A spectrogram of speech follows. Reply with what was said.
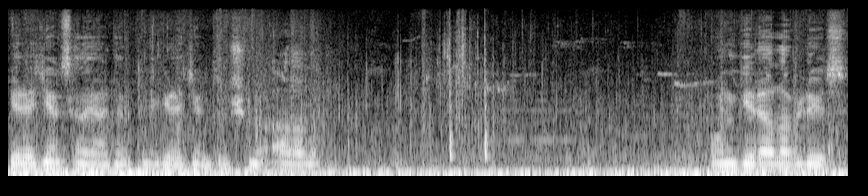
Geleceğim sana yardım etmeye geleceğim. Dur şunu alalım. Onu geri alabiliyoruz.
